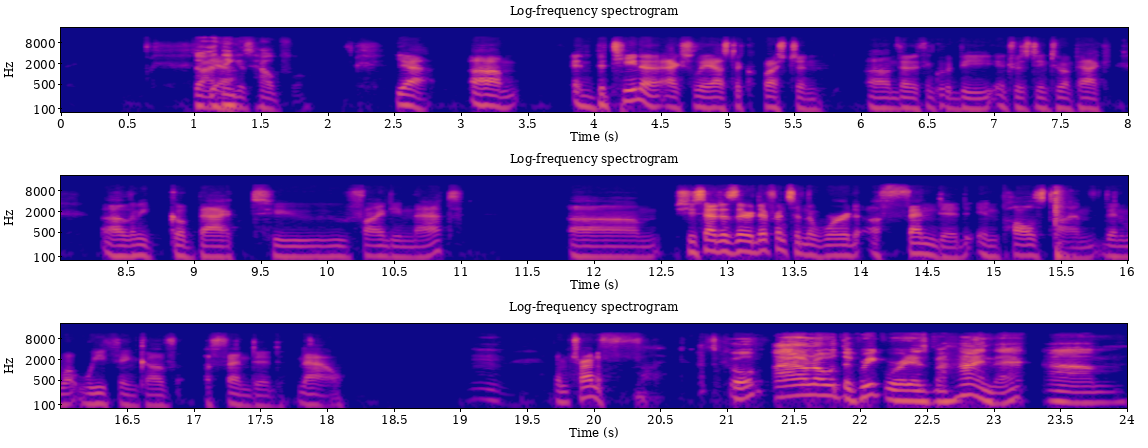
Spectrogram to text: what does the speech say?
faith. So I Yeah. think it's helpful. Yeah. Um, and Bettina actually asked a question um, that I think would be interesting to unpack. Uh, let me go back to finding that. Um, she said, Is there a difference in the word offended in Paul's time than what we think of offended now? Hmm, I'm trying to find. That's cool. I don't know what the Greek word is behind that. Um,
